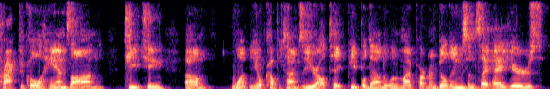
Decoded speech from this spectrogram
practical, hands-on teaching. Um, one, you know, a couple times a year, I'll take people down to one of my apartment buildings and say, hey, here's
